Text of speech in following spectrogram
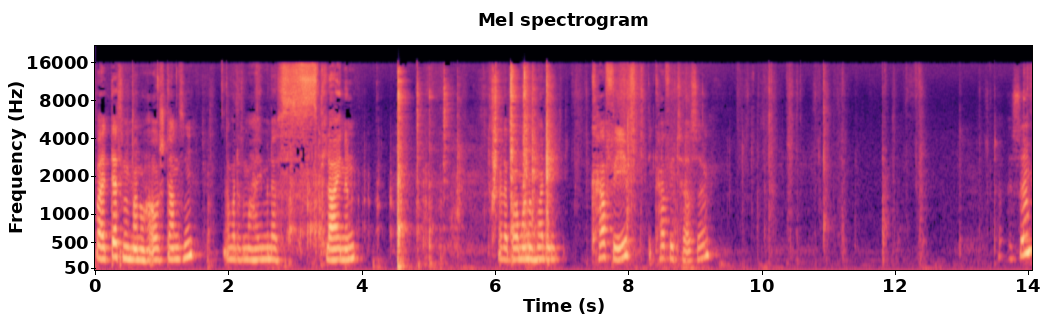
Weil das müssen wir noch ausstanzen. Aber das mache ich mit das Kleinen. Weil da brauchen wir nochmal den Kaffee, die Kaffeetasse. Da ist sie.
